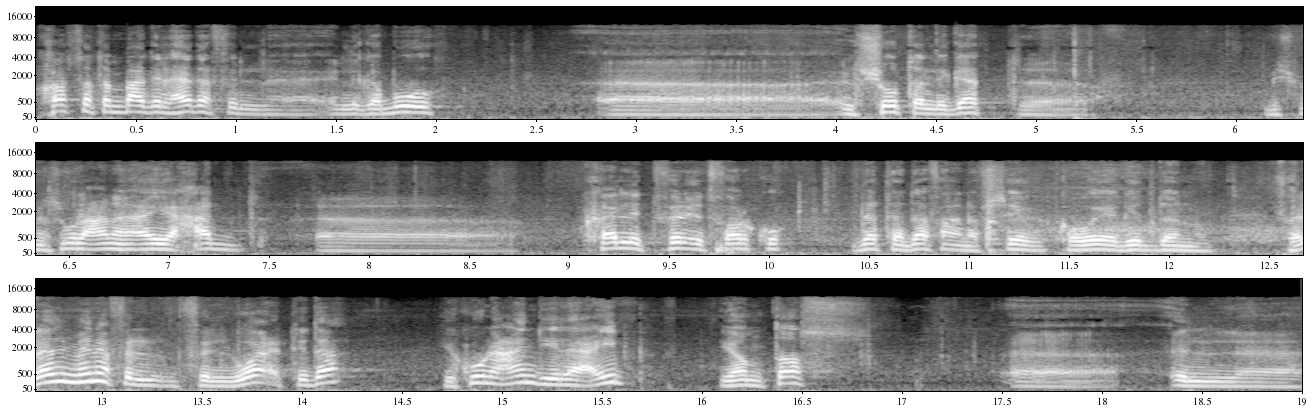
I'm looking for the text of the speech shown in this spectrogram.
خاصة بعد الهدف ال- اللي جابوه آه، الشوطة اللي جت آه، مش مسؤول عنها أي حد آه، خلت فرقة فاركو ده تدافع نفسية قوية جدا. فلازم هنا في في الوقت ده يكون عندي لعيب يمتص آه، ال-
